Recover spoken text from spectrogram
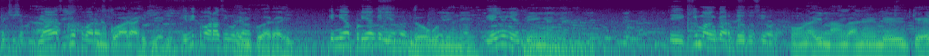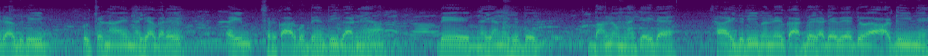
ਪੱਚੀ ਛੱਬੀ ਵਿਆਹਿਆ ਸੀ ਜਾਂ ਕੁਵਾਰਾ ਨਾ ਸੀ? ਕੁਆਰਾ ਸੀ ਜੀ ਅਜੇ। ਇਹ ਵੀ ਕੁਵਾਰਾ ਸੀ ਇਹ ਮੁੰਡਾ ਵੀ ਕੁਆਰਾ ਸੀ ਜੀ। ਕਿੰਨੀਆਂ ਕੁੜੀਆਂ ਕਿੰਨੀਆਂ ਤੁਹਾਡੀਆਂ ਦੋ ਕੁੜੀਆਂ ਨੇ ਵਿਆਹੀਆਂ ਹੋਈਆਂ ਸੀ? ਵਿਆਹੀਆਂ ਆਈਆਂ ਨੇ ਜੀ। ਤੇ ਕੀ ਮੰਗ ਕਰਦੇ ਹੋ ਤੁਸੀਂ ਹੁਣ? ਹੁਣ ਅਸੀਂ ਮੰਗ ਆਨੇ ਵੀ ਕਿਸੇ ਦਾ ਗਰੀਬ ਪੁੱਤਰ ਨਾ ਇਹ ਨਸ਼ਾ ਕਰੇ। ਅਸੀਂ ਸਰਕਾਰ ਕੋਲ ਬੇਨਤੀ ਕਰਨੇ ਆ ਵੀ ਨਸ਼ਾ ਨਸ਼ੇ ਦੇ ਬੰਦ ਹੋਣਾ ਚਾਹੀਦਾ ਹੈ। ਸਾਹੀ ਗਰੀਬ ਬੰਦੇ ਘਰ ਦੇ ਸਾਡੇ ਵੇ ਜੋ ਆ ਗਈ ਨੇ।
